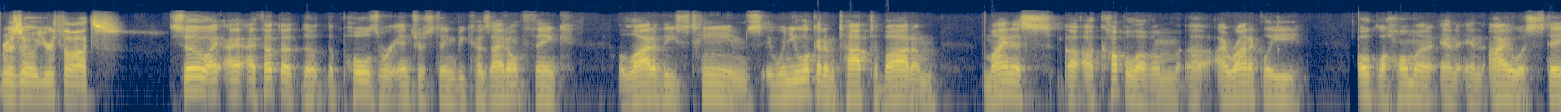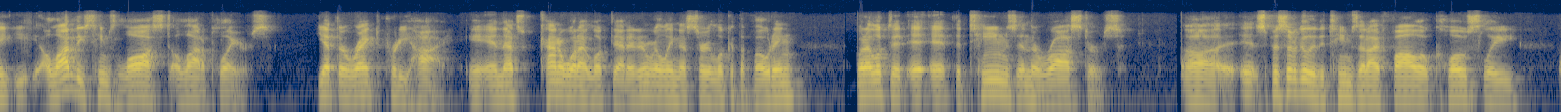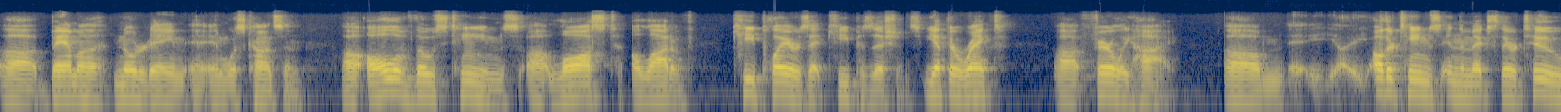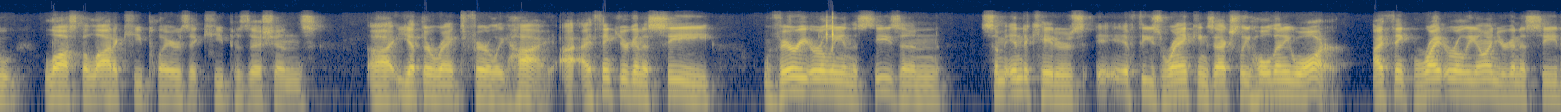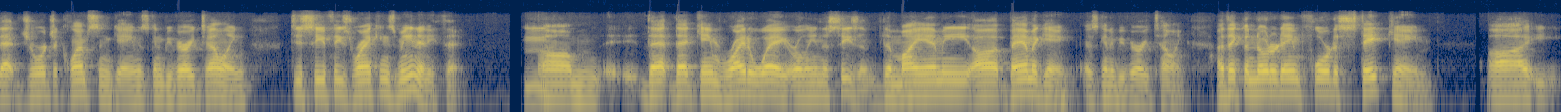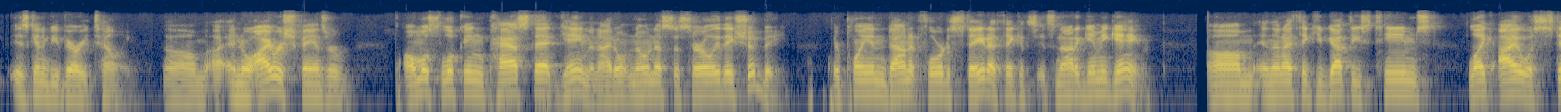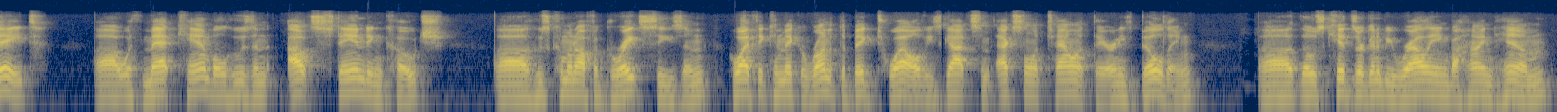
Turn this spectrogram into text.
Rizzo, your thoughts? So I, I, I thought that the the polls were interesting because I don't think a lot of these teams, when you look at them top to bottom, minus a, a couple of them, uh, ironically, Oklahoma and, and Iowa State, a lot of these teams lost a lot of players, yet they're ranked pretty high. And that's kind of what I looked at. I didn't really necessarily look at the voting, but I looked at, at, the teams and the rosters, uh, it, specifically the teams that I follow closely uh, Bama, Notre Dame, and, and Wisconsin. Uh, all of those teams uh, lost a lot of key players at key positions, yet they're ranked uh, fairly high. Um, other teams in the mix there too lost a lot of key players at key positions, uh, yet they're ranked fairly high. I, I think you're going to see very early in the season some indicators if these rankings actually hold any water. I think right early on, you're going to see that Georgia Clemson game is going to be very telling to see if these rankings mean anything. Mm. Um, that that game right away early in the season, the Miami uh, Bama game is going to be very telling. I think the Notre Dame Florida State game uh, is going to be very telling. Um, I know Irish fans are almost looking past that game, and I don't know necessarily they should be. They're playing down at Florida State. I think it's it's not a gimme game. Um, and then I think you've got these teams like Iowa State uh, with Matt Campbell, who's an outstanding coach, uh, who's coming off a great season, who I think can make a run at the Big 12. He's got some excellent talent there, and he's building. Uh, those kids are going to be rallying behind him.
